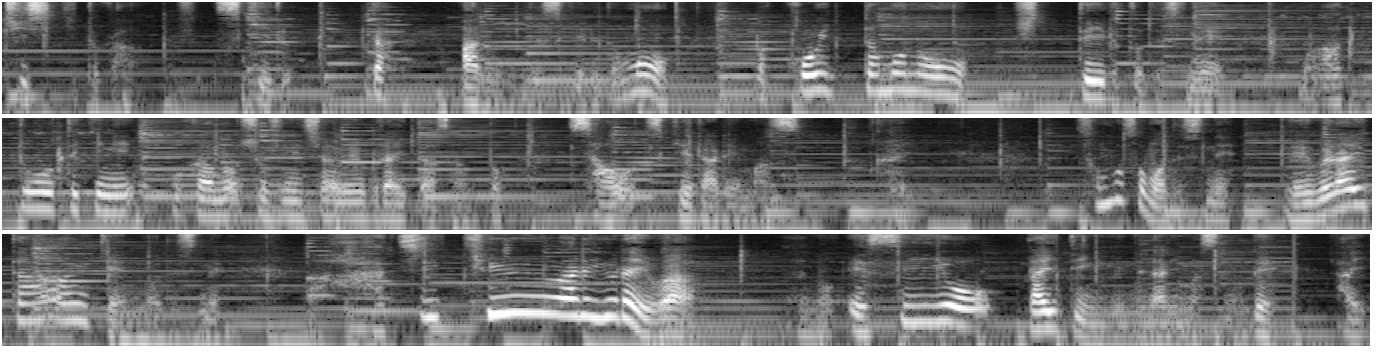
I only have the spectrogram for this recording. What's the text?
知識とかスキルがあるんですけれども、まあ、こういったものを知っているとですね圧倒的に他の初心者ウェブライターさんと差をつけられます。はい、そもそもですねウェブライター案件のですね89割ぐらいはあの SEO ライティングになりますので、はい、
